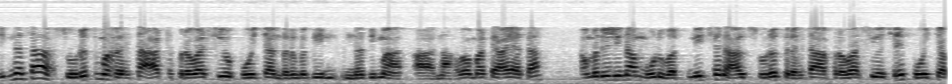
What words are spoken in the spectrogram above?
જિજ્ઞાસા, સુરતમાં રહેતા આઠ પ્રવાસીઓ પોઈચા નર્મદી નદીમાં નાહવા માટે આવ્યા હતા. અમરેલીના મૂળ વતની છે હાલ સુરત રહેતા આ પ્રવાસીઓ છે, પોઈચા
